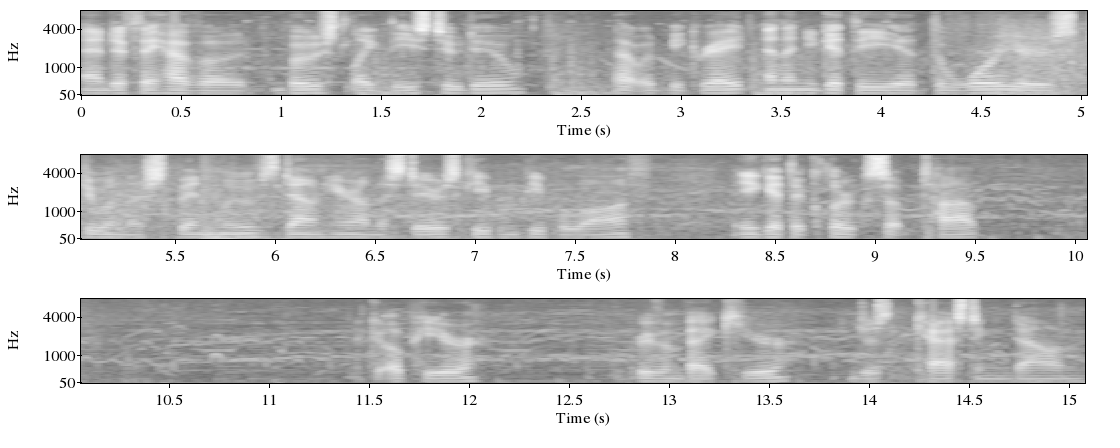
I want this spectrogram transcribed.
And if they have a boost like these two do, that would be great. And then you get the uh, the warriors doing their spin moves down here on the stairs, keeping people off. And you get the clerks up top like up here, or even back here, and just casting down,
